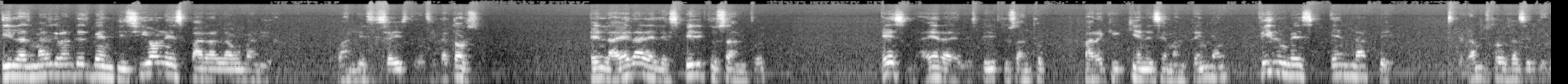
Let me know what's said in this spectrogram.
y las más grandes bendiciones para la humanidad. Juan 16, 13, 14. En la era del Espíritu Santo, es la era del Espíritu Santo para que quienes se mantengan firmes en la fe. Esperamos todos hace tiempo.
